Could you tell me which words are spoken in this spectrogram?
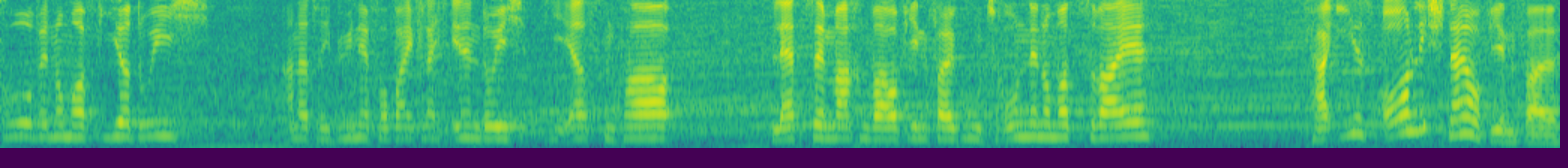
Kurve Nummer 4 durch. An der Tribüne vorbei, vielleicht innen durch. Die ersten paar Plätze machen wir auf jeden Fall gut. Runde Nummer 2. KI ist ordentlich schnell auf jeden Fall.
